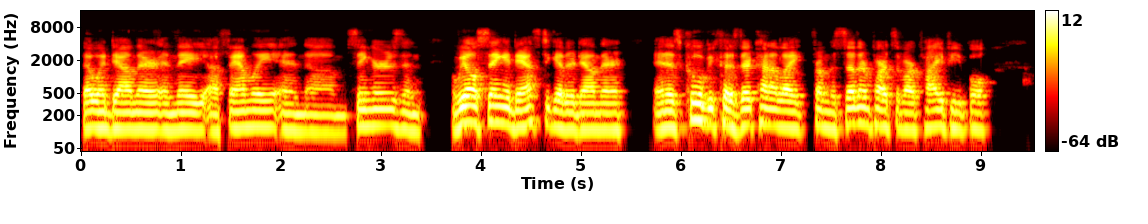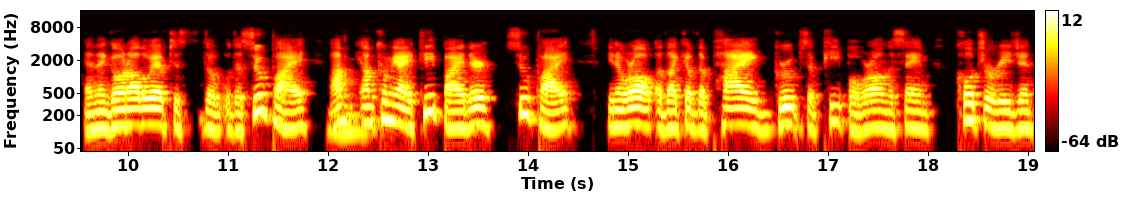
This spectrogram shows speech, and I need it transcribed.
that went down there and they uh, family and um, singers and we all sang and danced together down there and it's cool because they're kind of like from the southern parts of our pai people and then going all the way up to the the Supai. I'm I'm Kumeyaay Tipai. They're Supai. You know, we're all of like of the Pai groups of people. We're all in the same cultural region.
